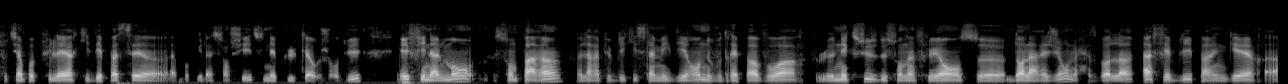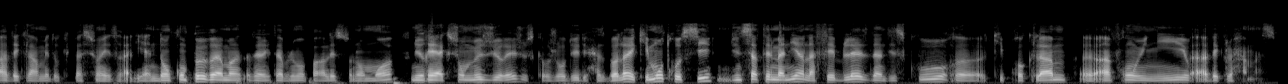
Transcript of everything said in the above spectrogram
soutien populaire qui dépassait euh, la population chiite. Ce n'est plus le cas aujourd'hui. Et finalement, son parrain, la République islamique d'Iran, ne voudrait pas voir le nexus de son influence dans la région, le Hezbollah, affaibli par une guerre avec l'armée d'occupation israélienne. Donc on peut vraiment véritablement parler, selon moi, d'une réaction mesurée jusqu'à aujourd'hui du Hezbollah et qui montre aussi, d'une certaine manière, la faiblesse d'un discours euh, qui proclame euh, un front uni avec le Hamas.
